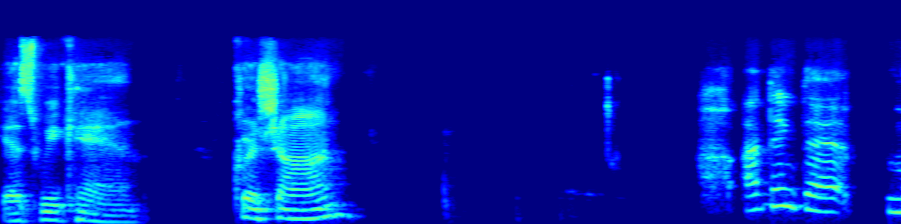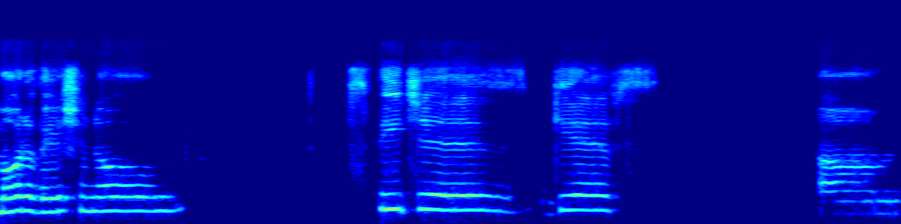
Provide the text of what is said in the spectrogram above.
Yes, we can. Krishan? I think that motivational speeches, gifts, um,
